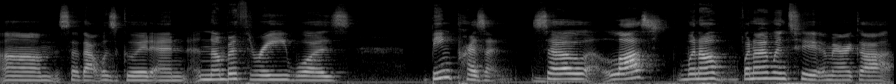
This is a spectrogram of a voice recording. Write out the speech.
Um, so that was good. And number three was being present. So last when I when I went to America,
